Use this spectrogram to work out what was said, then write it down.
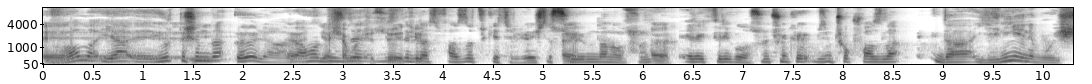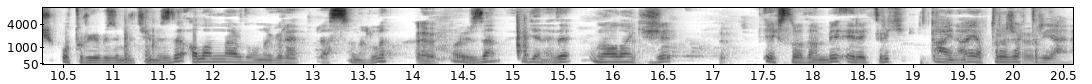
e, Valla ya e, yurt dışında öyle abi evet, ama bizde, bizde biraz fazla tüketiliyor. İşte suyundan olsun, Evet. elektrik olsun. Çünkü bizim çok fazla daha yeni yeni bu iş oturuyor bizim ülkemizde. Alanlar da ona göre biraz sınırlı. Evet. O yüzden gene de bunu alan kişi Evet. ekstradan bir elektrik kaynağı yaptıracaktır yani.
